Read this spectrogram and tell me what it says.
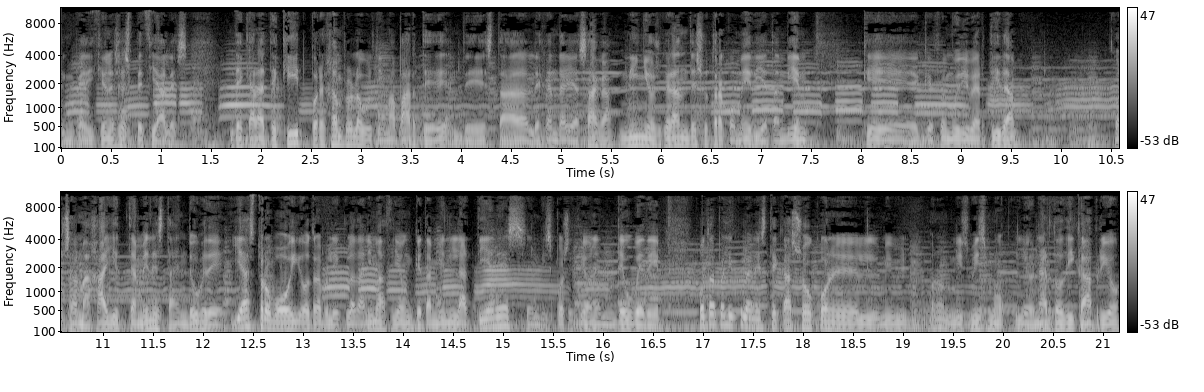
en ediciones especiales. De Karate Kid, por ejemplo, la última parte de esta legendaria saga. Niños Grandes, otra comedia también que, que fue muy divertida con Salma Hayek también está en DVD y Astro Boy, otra película de animación que también la tienes en disposición en DVD. Otra película en este caso con el bueno, mismísimo Leonardo DiCaprio,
